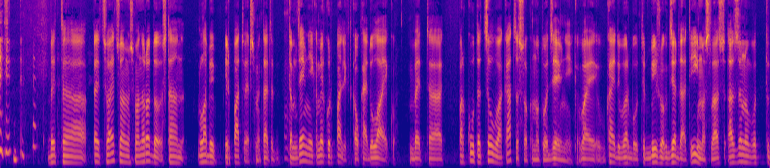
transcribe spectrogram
Bet uh, pēc vaicojums man rodas tā, labi, ir patvērsme. Tātad tam dzīvniekam ir kur palikt kaut kādu laiku. Bet uh, par ko tad cilvēki atsasaka no to dzīvnieka? Vai kādi varbūt ir biežāk dzirdēti iemesli? Es, es zinu, vat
